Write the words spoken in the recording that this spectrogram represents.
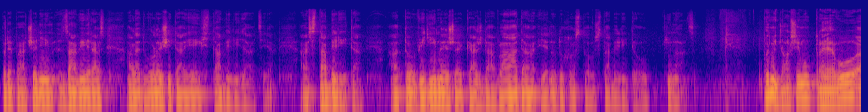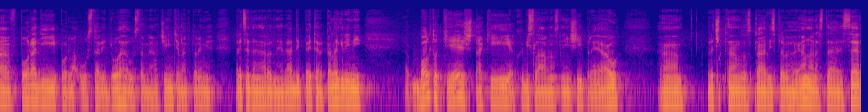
prepáčením za výraz, ale dôležitá je ich stabilizácia a stabilita. A to vidíme, že každá vláda jednoducho s tou stabilitou kymáca. Poďme k ďalšiemu prejavu. A v poradí podľa ústavy druhého ústavného činiteľa, ktorým je predseda Národnej rady Peter Pellegrini, bol to tiež taký ako keby slávnostnejší prejav, Prečítam zo správy z 1. januára z TSR.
